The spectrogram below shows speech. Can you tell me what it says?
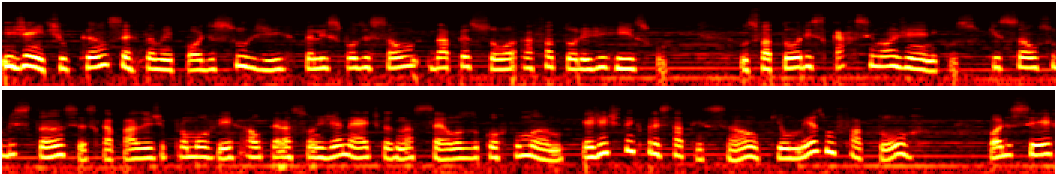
E, gente, o câncer também pode surgir pela exposição da pessoa a fatores de risco. Os fatores carcinogênicos, que são substâncias capazes de promover alterações genéticas nas células do corpo humano. E a gente tem que prestar atenção que o mesmo fator pode ser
